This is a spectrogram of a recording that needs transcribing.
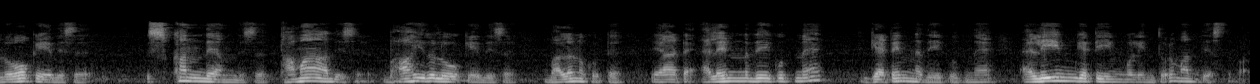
ලෝකයේ දෙස ස්කන්දයන් දෙස තමා දෙස බාහිර ලෝකයේ දෙස බලනකොට එයාට ඇලෙන්න දෙකුත් නෑ ගැටෙන්න දෙකුත් නෑ ඇලීම් ගැටීම් වලින් තුර මධ්‍යස්ථ බව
